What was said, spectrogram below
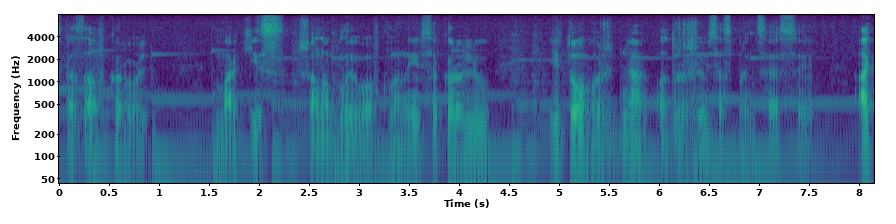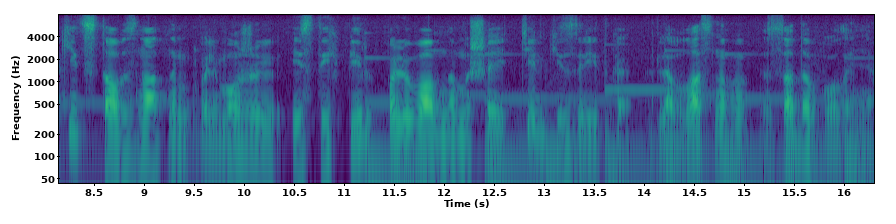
сказав король. Маркіз шанобливо вклонився королю і того ж дня одружився з принцесою. А кіт став знатним вельможею і з тих пір полював на мишей тільки зрідка для власного задоволення.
